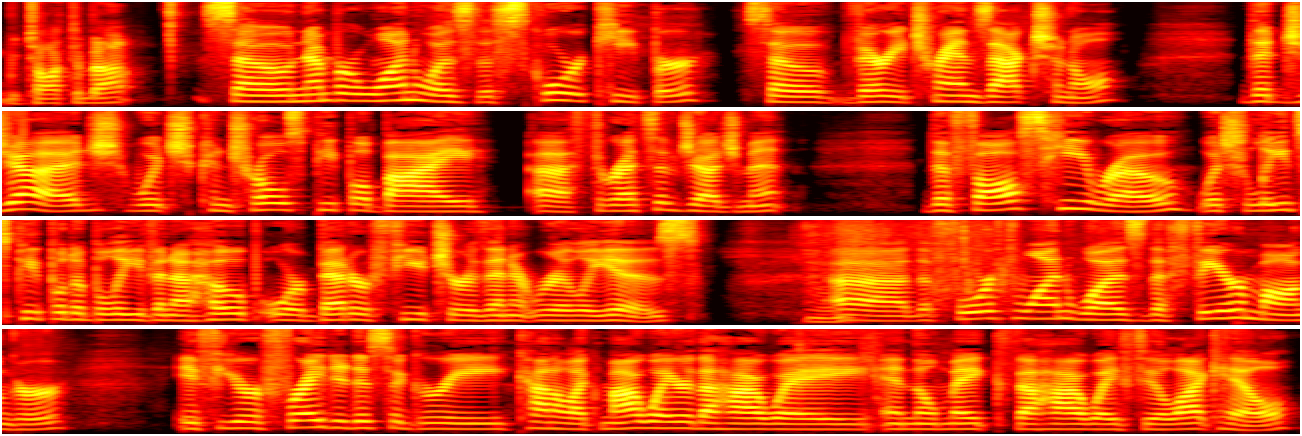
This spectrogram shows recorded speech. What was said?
we talked about. So, number one was the scorekeeper. So, very transactional. The judge, which controls people by uh, threats of judgment. The false hero, which leads people to believe in a hope or better future than it really is. Uh, the fourth one was the fear monger. If you're afraid to disagree, kind of like my way or the highway, and they'll make the highway feel like hell,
